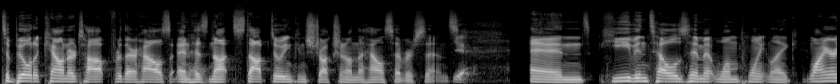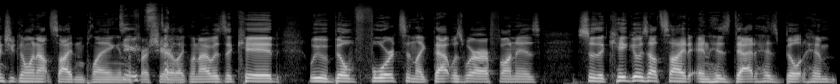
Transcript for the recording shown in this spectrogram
to build a countertop for their house and has not stopped doing construction on the house ever since. Yeah. And he even tells him at one point, like, why aren't you going outside and playing in the Dude, fresh air? Like when I was a kid, we would build forts and like that was where our fun is. So the kid goes outside and his dad has built him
